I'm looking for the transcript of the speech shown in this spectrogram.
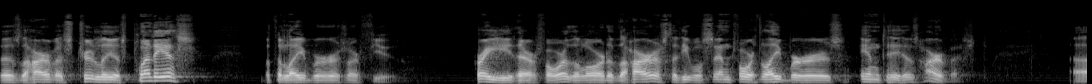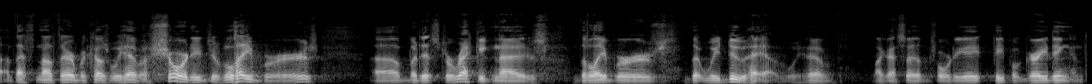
says, The harvest truly is plenteous, but the laborers are few. Pray ye therefore the Lord of the harvest that he will send forth laborers into his harvest. Uh, that's not there because we have a shortage of laborers. uh, but it's to recognize the laborers that we do have. We have, like I said, 48 people grading and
